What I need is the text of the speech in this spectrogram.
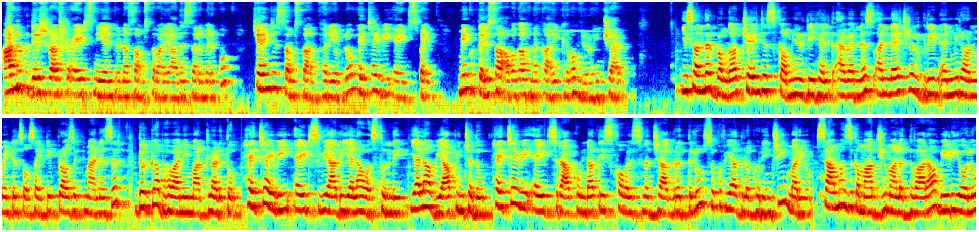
ఆంధ్రప్రదేశ్ రాష్ట్ర ఎయిడ్స్ నియంత్రణ సంస్థ వారి ఆదేశాల మేరకు చేంజెస్ సంస్థ ఆధ్వర్యంలో హెచ్ఐవి ఎయిడ్స్ పై మీకు తెలుసా అవగాహన కార్యక్రమం నిర్వహించారు. ఈ సందర్భంగా changes community health awareness and natural green environmental society project manager Durga Bhavani మాట్లాడుతూ హెచ్ఐవి ఎయిడ్స్ వ్యాధి ఎలా వస్తుంది? ఎలా వ్యాపించదు? హెచ్ఐవి ఎయిడ్స్ రాకుండా తీసుకోవాల్సిన జాగ్రత్తలు సుఖవ్యాధుల గురించి మరియు సామాజిక మాధ్యమాల ద్వారా వీడియోలు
